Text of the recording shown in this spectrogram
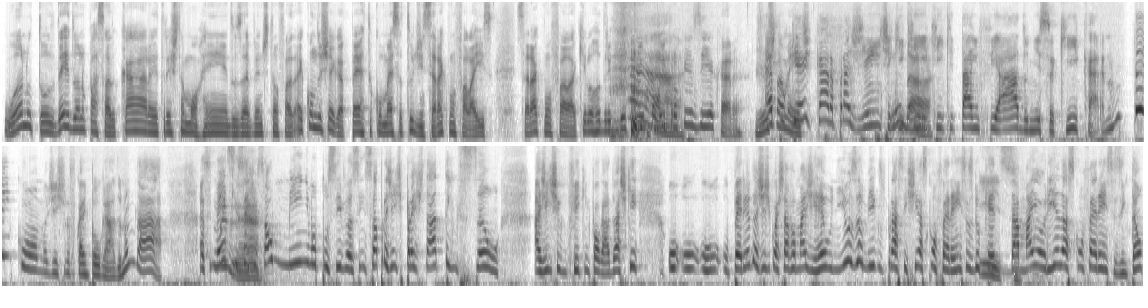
o ano todo, desde o ano passado, cara, a E3 tá morrendo, os eventos estão fazendo. Aí quando chega perto, começa tudinho. Será que vão falar isso? Será que vão falar aquilo? O Rodrigo definiu como Ah. hipocrisia, cara. É Justamente. porque, cara, pra gente que, que, que, que tá enfiado nisso aqui, cara, não tem como a gente não ficar empolgado. Não dá. Assim, mesmo que é. seja só o mínimo possível, assim, só pra gente prestar atenção, a gente fica empolgado. Eu acho que o, o, o, o período a gente gostava mais de reunir os amigos pra assistir as conferências do que Isso. da maioria das conferências. Então,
